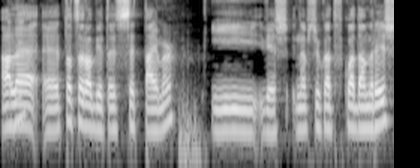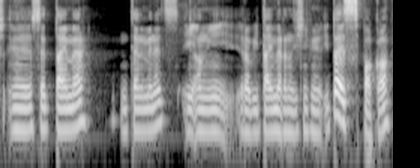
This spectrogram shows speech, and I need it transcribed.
Ale e, to, co robię, to jest set timer i wiesz, na przykład wkładam ryż, y, set timer 10 minutes i on mi robi timer na 10 minut i to jest spoko.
